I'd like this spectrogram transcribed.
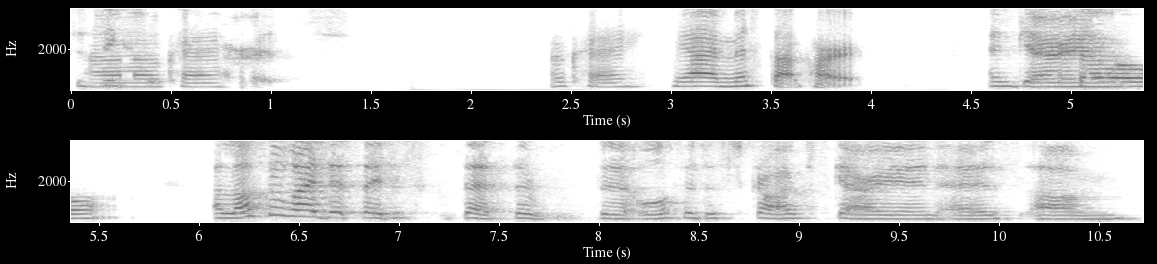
to dig uh, okay. carrots. Okay. Yeah, I missed that part. And Gary. So I love the way that they just that the the author describes Garion as um,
